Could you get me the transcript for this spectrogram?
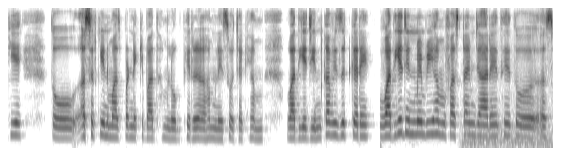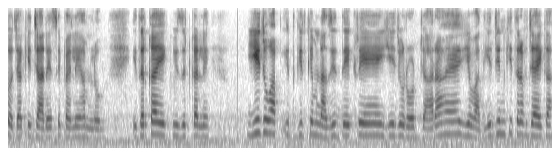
किए। तो असर की नमाज़ पढ़ने के बाद हम लोग फिर हमने सोचा कि हम वादिया जिन का विज़िट करें। वादिया जिन में भी हम फ़र्स्ट टाइम जा रहे थे तो सोचा कि जाने से पहले हम लोग इधर का एक विज़िट कर लें। ये जो आप इर्द गिर्द के मनाजिर देख रहे हैं, ये जो रोड जा रहा है, ये वादिया जिन की तरफ़ जाएगा।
